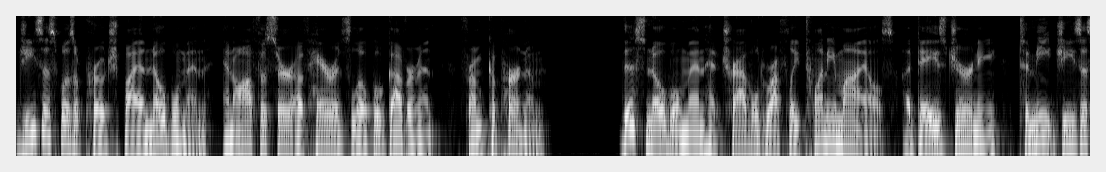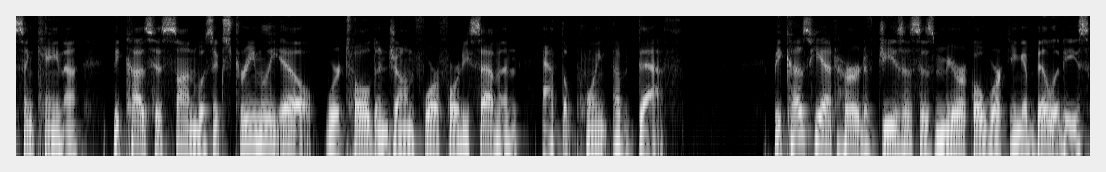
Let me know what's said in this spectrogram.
Jesus was approached by a nobleman, an officer of Herod's local government, from Capernaum. This nobleman had traveled roughly 20 miles, a day's journey, to meet Jesus in Cana because his son was extremely ill, we're told in John 4:47, at the point of death. Because he had heard of Jesus' miracle working abilities,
